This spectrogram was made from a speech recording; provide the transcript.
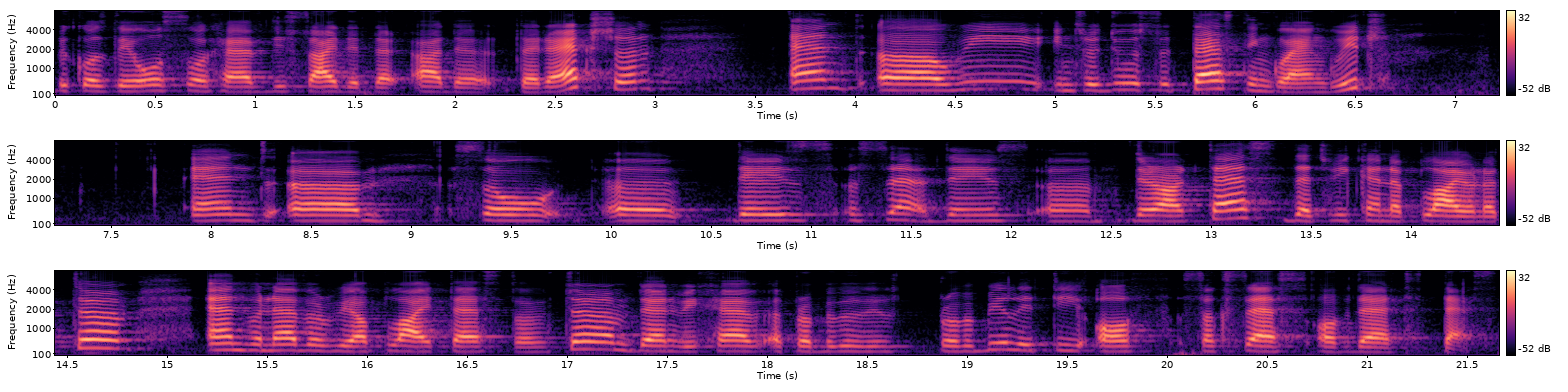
because they also have decided that other direction. And uh, we introduced a testing language. And um, so uh, there, is there, is, uh, there are tests that we can apply on a term, and whenever we apply tests on a term, then we have a probability, probability of success of that test.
